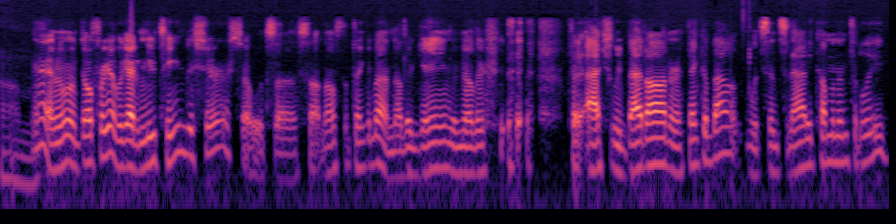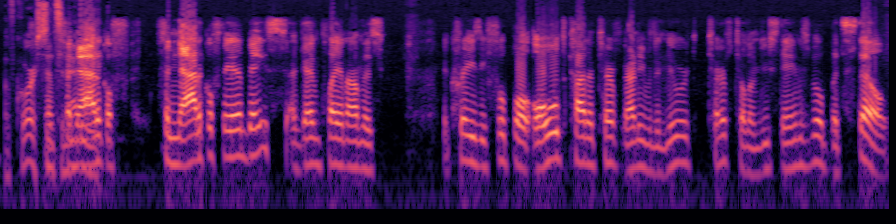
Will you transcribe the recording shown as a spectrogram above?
Um, Yeah, and don't forget we got a new team this year, so it's uh, something else to think about. Another game, another to actually bet on or think about with Cincinnati coming into the league. Of course, Cincinnati. fanatical, fanatical fan base again playing on this crazy football old kind of turf, not even the newer turf till the new stadiums built, but still,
